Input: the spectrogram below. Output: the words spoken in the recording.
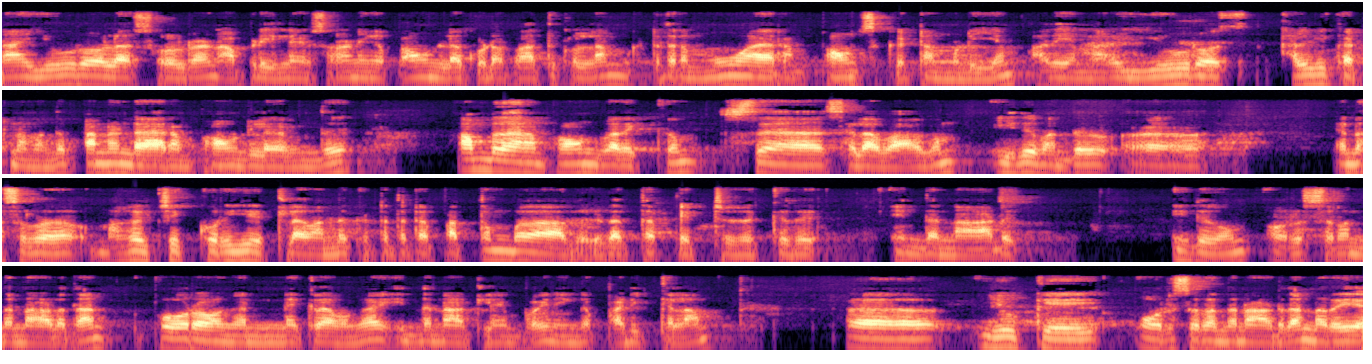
நான் யூரோவில் சொல்கிறேன் அப்படி இல்லைன்னு சொன்னால் நீங்கள் பவுண்டில் கூட பார்த்துக்கொள்ளலாம் கிட்டத்தட்ட மூவாயிரம் பவுண்ட்ஸ் கிட்ட முடியும். அதே மாதிரி யூரோஸ் கல்வி கட்டணம் வந்து பன்னெண்டாயிரம் பவுண்ட்லேருந்து ஐம்பதாயிரம் பவுண்ட் வரைக்கும் செ செலவாகும். இது வந்து என்ன சொல்கிற மகிழ்ச்சி குறியீட்டில் வந்து கிட்டத்தட்ட பத்தொன்பதாவது இடத்தை பெற்றிருக்குது இந்த நாடு. இதுவும் ஒரு சிறந்த நாடு தான் போகிறவங்க நினைக்கிறவங்க இந்த நாட்டிலையும் போய் நீங்கள் படிக்கலாம். யூகே ஒரு சிறந்த நாடு தான் நிறைய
